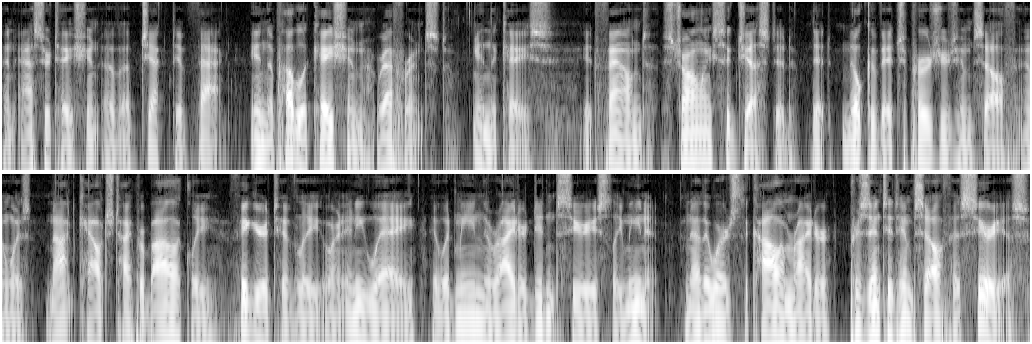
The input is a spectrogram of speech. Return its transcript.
an assertion of objective fact. In the publication referenced in the case, it found strongly suggested that Milkovich perjured himself and was not couched hyperbolically, figuratively, or in any way that would mean the writer didn't seriously mean it. In other words, the column writer presented himself as serious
